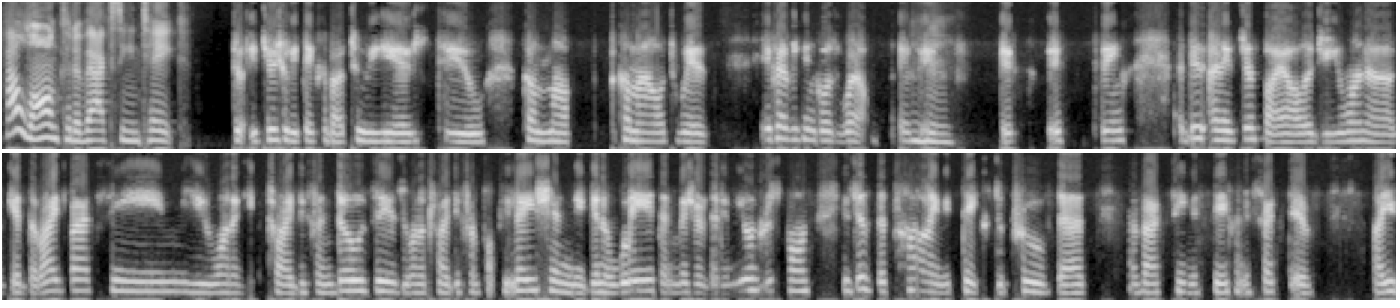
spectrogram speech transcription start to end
How long could a vaccine take? It usually takes about two years to come up come out with if everything goes well. If Mhm. if if things and it's just biology. You want to get the right vaccine. You want to try different doses. You want to try different population. You're going to wait and measure their immune response. It's just the time it takes to prove that a vaccine is safe and effective. Uh, you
